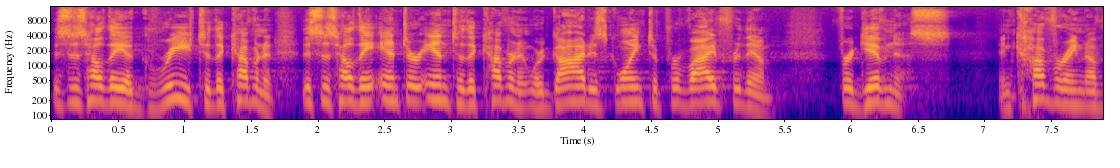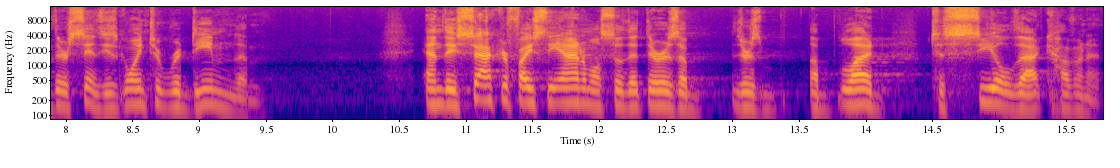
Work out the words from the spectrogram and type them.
This is how they agree to the covenant. This is how they enter into the covenant where God is going to provide for them forgiveness and covering of their sins. He's going to redeem them. And they sacrifice the animal so that there is a, there's a blood to seal that covenant.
